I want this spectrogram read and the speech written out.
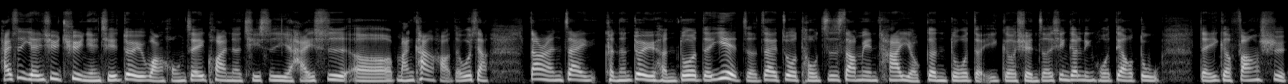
还是延续去年，其实对于网红这一块呢，其实也还是呃蛮看好的。我想，当然在可能对于很多的业者在做投资上面，它有更多的一个选择性跟灵活调度的一个方式。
